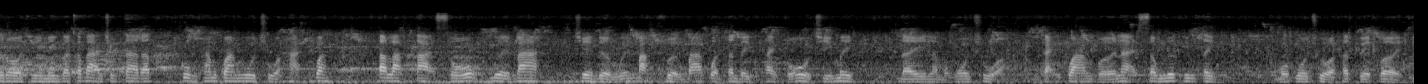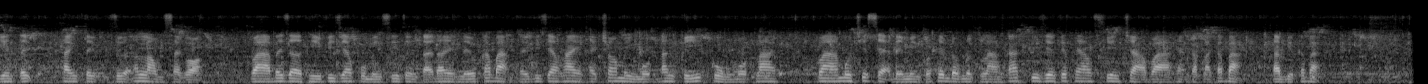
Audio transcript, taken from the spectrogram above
Vừa rồi thì mình và các bạn chúng ta đã cùng tham quan ngôi chùa Hải Quang tọa lạc tại số 13 trên đường Nguyễn Bạc, phường 3, quận Tân Bình, thành phố Hồ Chí Minh. Đây là một ngôi chùa cạnh quan với lại sông nước hữu tình. Một ngôi chùa thật tuyệt vời, yên tĩnh, thanh tịnh giữa lòng Sài Gòn. Và bây giờ thì video của mình xin dừng tại đây. Nếu các bạn thấy video hay, hãy cho mình một đăng ký cùng một like và một chia sẻ để mình có thêm động lực làm các video tiếp theo. Xin chào và hẹn gặp lại các bạn. Tạm biệt các bạn.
